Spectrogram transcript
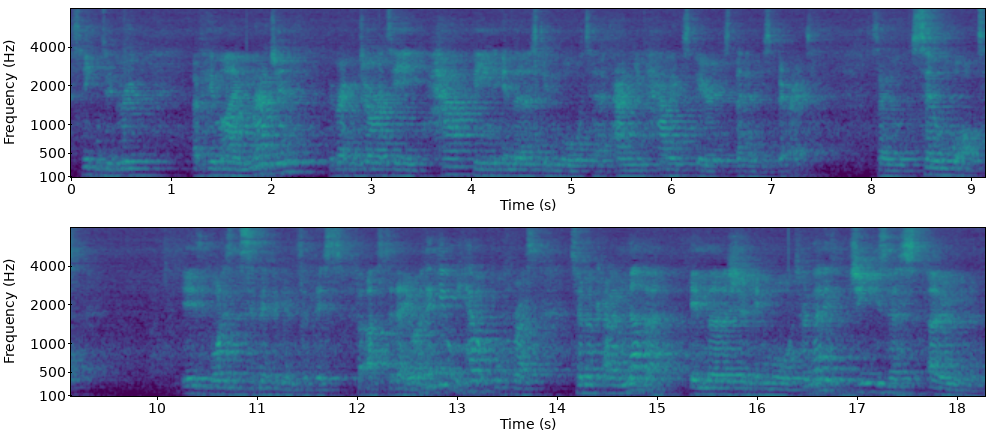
Speaking to a group of whom I imagine the great majority have been immersed in water and you have experienced the Holy Spirit. So, so what? Is, what is the significance of this for us today? Well, I think it would be helpful for us to look at another immersion in water, and that is Jesus' own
